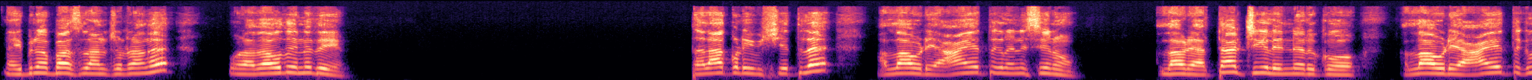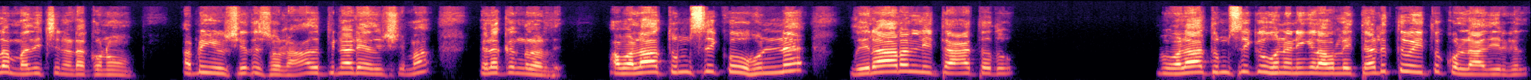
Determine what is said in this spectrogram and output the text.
நான் இபின் அப்பாஸ்லான்னு சொல்கிறாங்க ஒரு அதாவது என்னது? தலாக்குடைய விஷயத்தில் அல்லாவுடைய ஆயத்துக்கள் என்ன செய்யணும்? அல்லாவுடைய அத்தாட்சிகள் என்ன இருக்கோ அல்லாவுடைய ஆயத்துக்களை மதித்து நடக்கணும் அப்படிங்கிற விஷயத்த சொல்கிறாங்க அது பின்னாடி அது விஷயமா விளக்கங்கள் வருது. அவளா தும்சிக்கு ஹுன்ன விராரன் நீ தாத்தது. வலா தும்சிக்கு ஹுன்ன நீங்கள் அவர்களை தடுத்து வைத்துக் கொள்ளாதீர்கள்.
